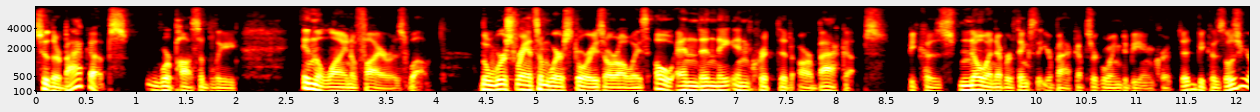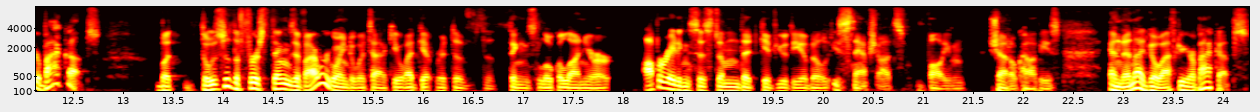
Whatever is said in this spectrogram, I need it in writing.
to their backups were possibly in the line of fire as well. The worst ransomware stories are always oh and then they encrypted our backups because no one ever thinks that your backups are going to be encrypted because those are your backups but those are the first things. If I were going to attack you, I'd get rid of the things local on your operating system that give you the ability snapshots, volume, shadow copies, and then I'd go after your backups.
